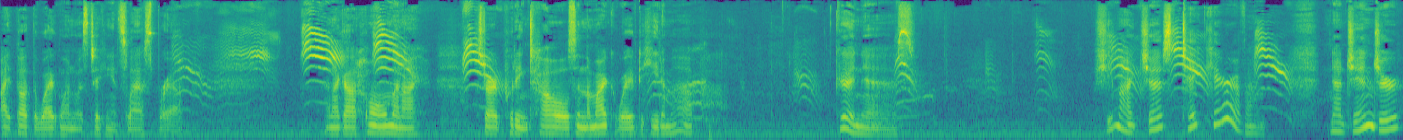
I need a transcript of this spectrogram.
I thought the white one was taking its last breath. And I got home and I started putting towels in the microwave to heat them up. Goodness. She might just take care of them. Now, Ginger,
